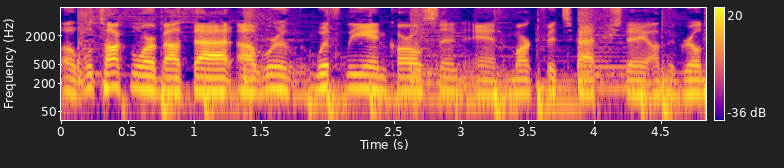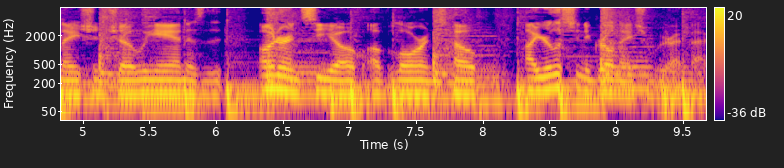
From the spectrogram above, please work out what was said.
uh, we'll talk more about that. Uh, we're with Leanne Carlson and Mark Fitzpatrick today on the Grill Nation show. Leanne is the owner and CEO of, of Lauren's Hope. Uh, you're listening to Grill Nation. We'll be right back.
